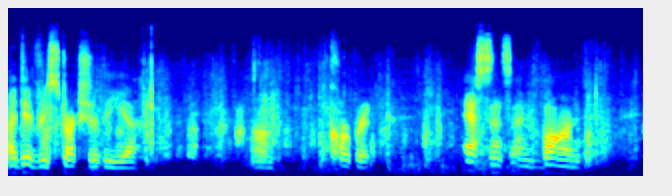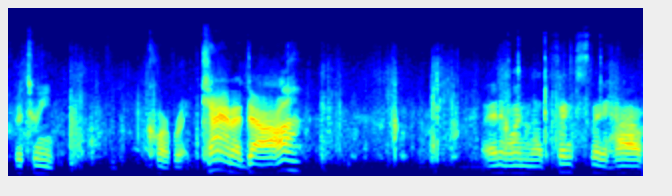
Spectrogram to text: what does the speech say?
I did restructure the uh, um, corporate essence and bond between corporate Canada. Anyone that thinks they have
